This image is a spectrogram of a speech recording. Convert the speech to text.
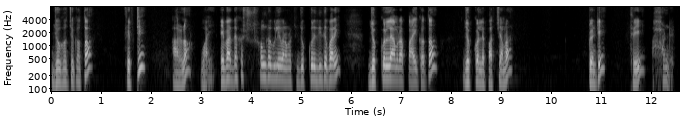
যোগ হচ্ছে কত? ফিফটি আর হলো ওয়াই এবার দেখো সংখ্যাগুলি এবার আমরা কি যোগ করে দিতে পারি? যোগ করলে আমরা পাই কত? যোগ করলে পাচ্ছি আমরা টোয়েন্টি থ্রি হান্ড্রেড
